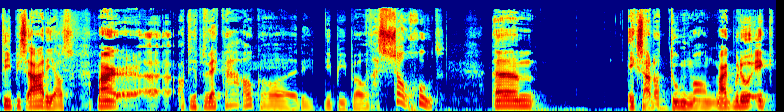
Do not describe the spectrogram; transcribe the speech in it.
typisch Arias. Maar eh, had hij op de WK ook al, eh, die, die Pipo? Want hij is zo goed. Ehm, ik zou dat doen, man. Maar ik bedoel, ik...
